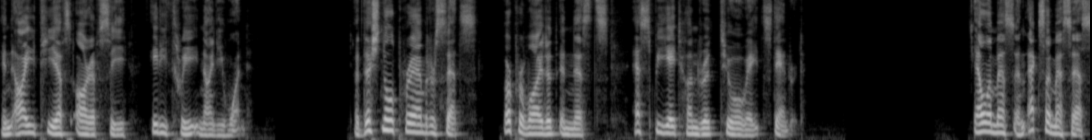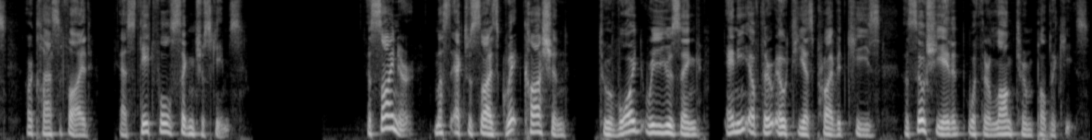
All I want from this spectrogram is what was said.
in IETF's RFC 8391. Additional parameter sets are provided in NIST's SP 800-208 standard. LMS and XMSS are classified as stateful signature schemes. A signer must exercise great caution to avoid reusing any of their OTS private keys associated with their long-term public keys.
